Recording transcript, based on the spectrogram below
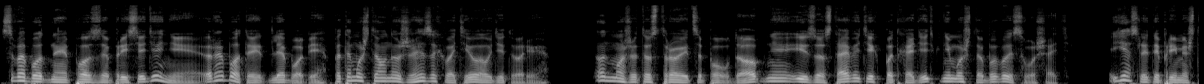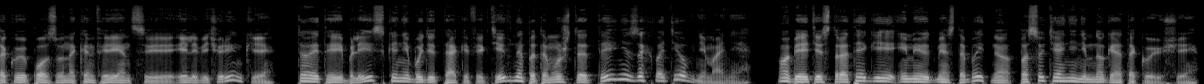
Свободная поза при сидении работает для Бобби, потому что он уже захватил аудиторию. Он может устроиться поудобнее и заставить их подходить к нему, чтобы выслушать. Если ты примешь такую позу на конференции или вечеринке, то это и близко не будет так эффективно, потому что ты не захватил внимание. Обе эти стратегии имеют место быть, но по сути они немного атакующие.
